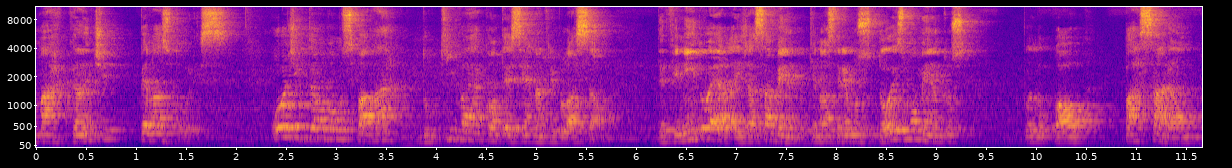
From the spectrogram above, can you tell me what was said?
marcante pelas dores. Hoje, então, vamos falar do que vai acontecer na tribulação, definindo ela e já sabendo que nós teremos dois momentos pelo qual passarão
